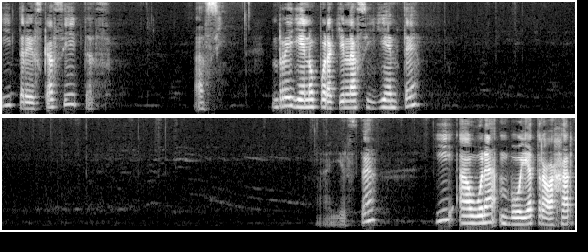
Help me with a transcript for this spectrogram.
Y tres casitas. Así. Relleno por aquí en la siguiente. Ahí está. Y ahora voy a trabajar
